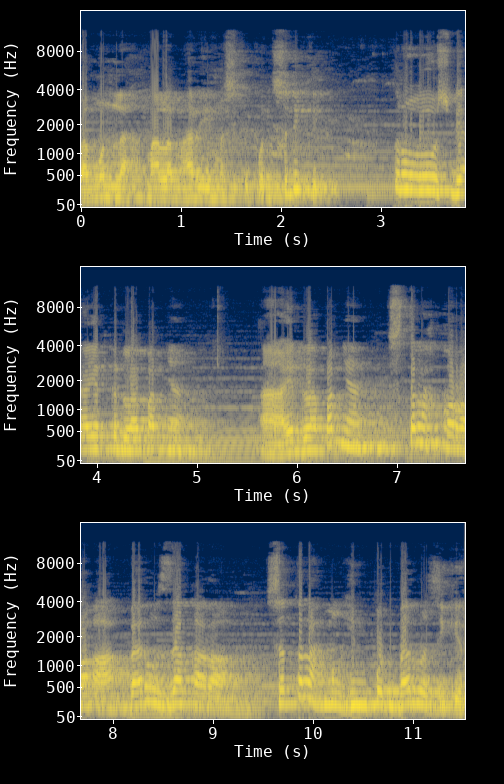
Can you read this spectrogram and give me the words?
Bangunlah malam hari meskipun sedikit Terus di ayat ke-8-nya. Nah, ayat 8-nya setelah qara'a baru zakara, setelah menghimpun baru zikir.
